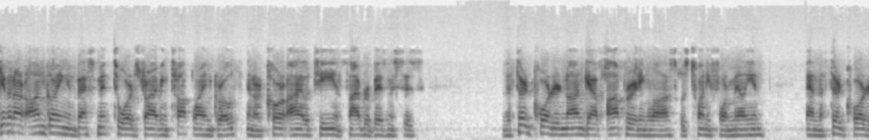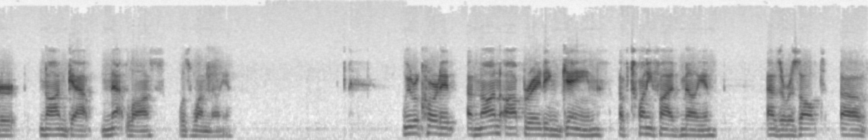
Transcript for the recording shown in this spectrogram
Given our ongoing investment towards driving top-line growth in our core IoT and cyber businesses, The third quarter non-GAAP operating loss was 24 million, and the third quarter non-GAAP net loss was 1 million. We recorded a non-operating gain of 25 million as a result of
